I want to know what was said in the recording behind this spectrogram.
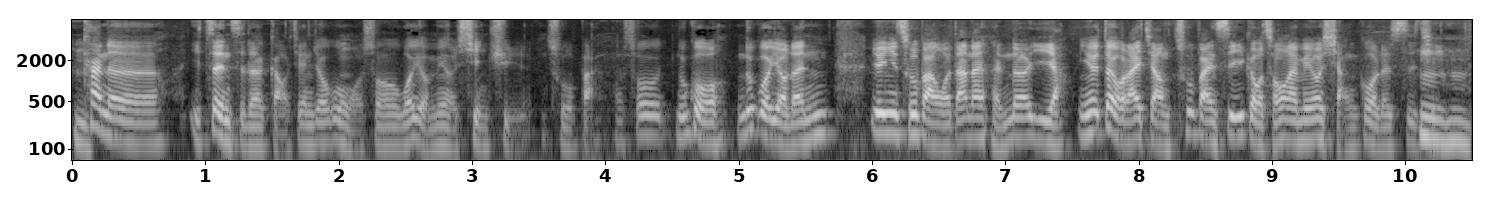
嗯看了一阵子的稿件，就问我说我有没有兴趣出版？我说如果如果有人愿意出版，我当然很乐意啊，因为对我来讲，出版是一个我从来没有想过的事情。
